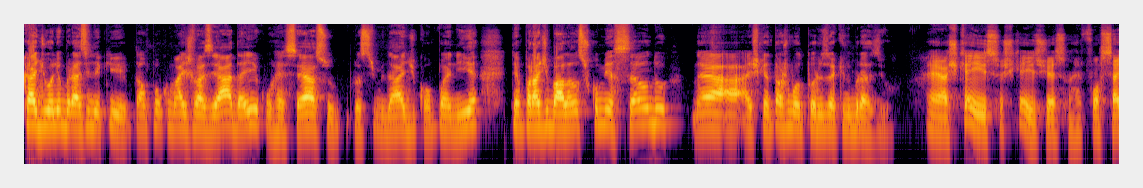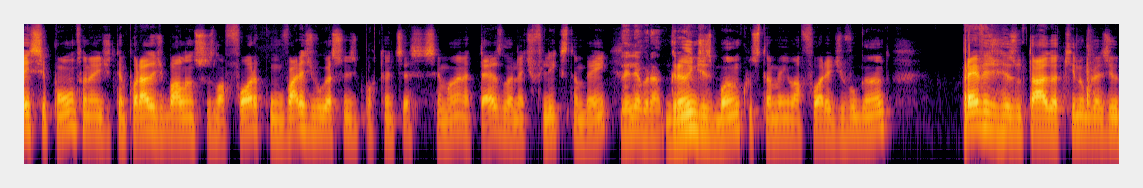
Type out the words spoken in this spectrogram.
Ficar de olho em Brasília, que está um pouco mais esvaziada aí, com recesso, proximidade de companhia. Temporada de balanços começando né, a, esquentar os motores aqui no Brasil. É, acho que é isso, acho que é isso, Gerson. Reforçar esse ponto né, de temporada de balanços lá fora, com várias divulgações importantes essa semana, Tesla, Netflix também. Bem lembrado. Grandes bancos também lá fora divulgando. Prévias de resultado aqui no Brasil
